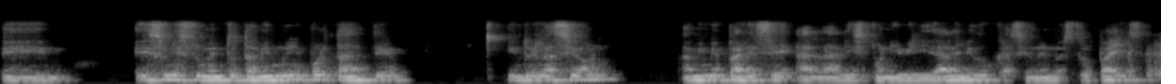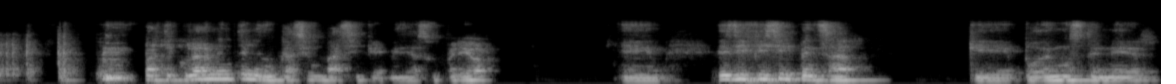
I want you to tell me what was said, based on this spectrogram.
eh, es un instrumento también muy importante en relación, a mí me parece, a la disponibilidad de la educación en nuestro país, particularmente la educación básica y media superior. Es difícil pensar que podemos tener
